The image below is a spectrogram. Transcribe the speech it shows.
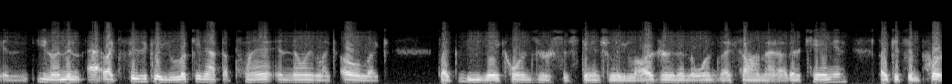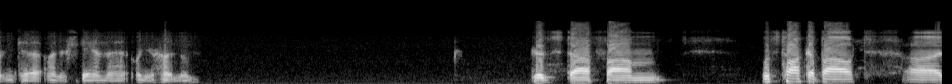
and you know and then at, like physically looking at the plant and knowing like oh like like these acorns are substantially larger than the ones I saw in that other canyon like it's important to understand that when you're hunting them. Good stuff. Um let's talk about uh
